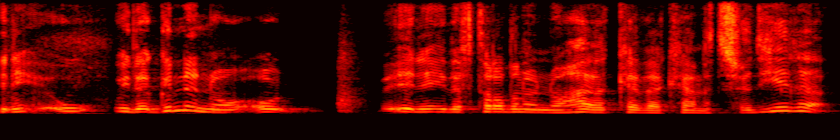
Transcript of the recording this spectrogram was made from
يعني واذا قلنا إنه يعني إذا افترضنا إنه هذا كذا كانت السعودية لا.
